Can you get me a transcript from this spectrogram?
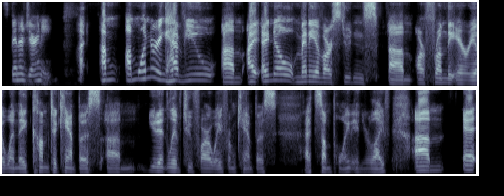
it's been a journey. I, I'm I'm wondering, have you? Um, I, I know many of our students um, are from the area when they come to campus. Um, you didn't live too far away from campus at some point in your life. Um, at,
